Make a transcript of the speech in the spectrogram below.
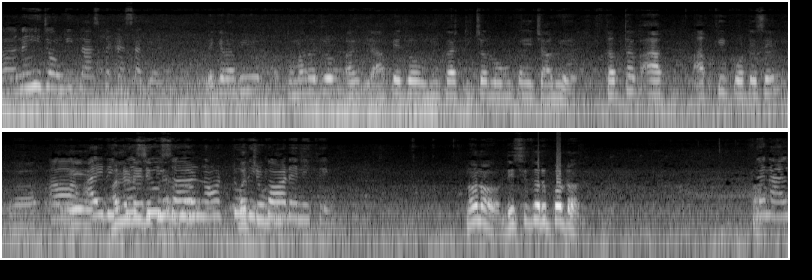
नहीं जाऊंगी क्लास में ऐसा है लेकिन अभी तुम्हारा जो यहाँ पे जो उनका टीचर लोगों का ये चालू है तब तक आप आपकी कोटे से I request you sir not to record anything no no this is the reporter then I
